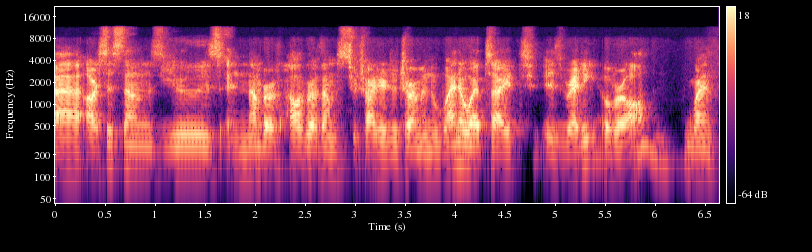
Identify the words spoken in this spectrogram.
Uh, our systems use a number of algorithms to try to determine when a website is ready overall. When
